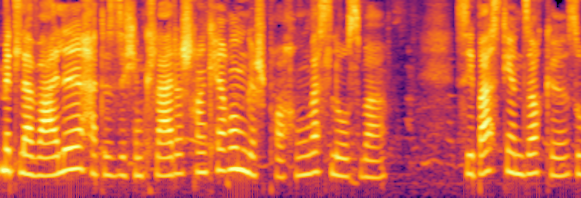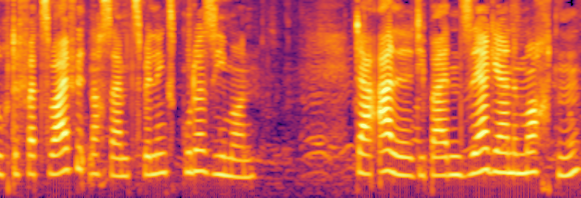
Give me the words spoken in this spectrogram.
Mittlerweile hatte sich im Kleiderschrank herumgesprochen, was los war. Sebastian Socke suchte verzweifelt nach seinem Zwillingsbruder Simon. Da alle die beiden sehr gerne mochten,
